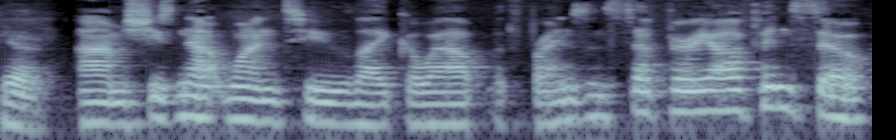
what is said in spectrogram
Yeah. Um, she's not one to like go out with friends and stuff very often, so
